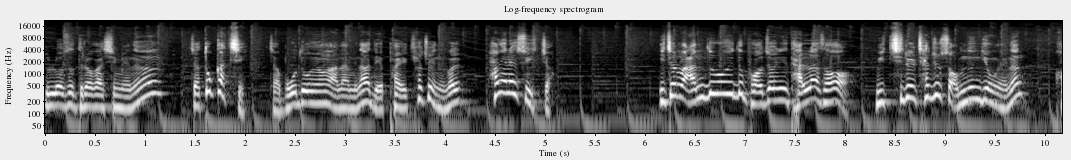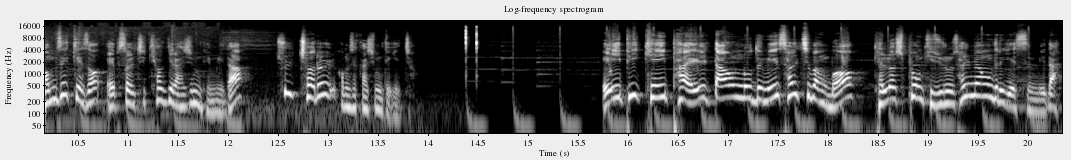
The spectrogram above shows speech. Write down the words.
눌러서 들어가시면은 자 똑같이 자 모도형 안함이나 내 파일 켜져 있는 걸 확인할 수 있죠. 이처럼 안드로이드 버전이 달라서 위치를 찾을 수 없는 경우에는 검색해서 앱 설치 켜기를 하시면 됩니다. 출처를 검색하시면 되겠죠. APK 파일 다운로드 및 설치 방법 갤럭시폰 기준으로 설명드리겠습니다.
